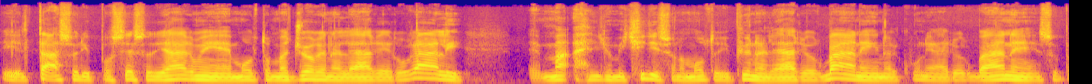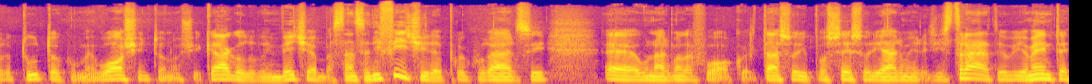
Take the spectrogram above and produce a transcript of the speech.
Il tasso di possesso di armi è molto maggiore nelle aree rurali. Eh, ma gli omicidi sono molto di più nelle aree urbane, in alcune aree urbane, soprattutto come Washington o Chicago, dove invece è abbastanza difficile procurarsi eh, un'arma da fuoco. Il tasso di possesso di armi registrate ovviamente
